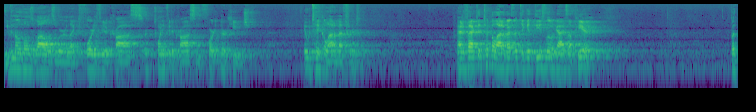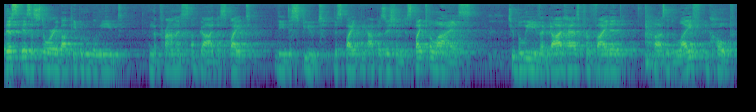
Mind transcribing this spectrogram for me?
Even though those wells were like 40 feet across or 20 feet across and 40, they're huge. It would take a lot of effort. Matter of fact, it took a lot of effort to get these little guys up here. But this is a story about people who believed in the promise of God despite the dispute, despite the opposition, despite the lies, to believe that God has provided us with life and hope,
